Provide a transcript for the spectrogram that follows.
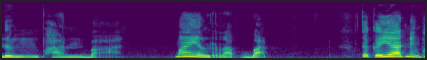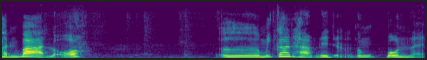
หนึ่งพันบาท ไม่รับบัตรจักรยานหนึ่งพันบาทเหรอ เออ ไม่กล้าถามเลยเดี๋ยวเราต้องป้นแหละ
